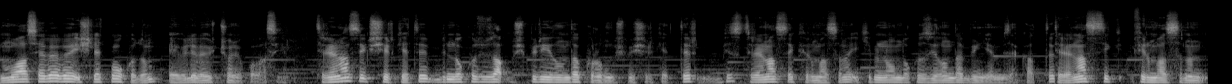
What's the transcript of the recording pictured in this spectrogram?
Muhasebe ve işletme okudum. Evli ve üç çocuk babasıyım. Trenastik şirketi 1961 yılında kurulmuş bir şirkettir. Biz Trenastik firmasını 2019 yılında bünyemize kattık. Trenastik firmasının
